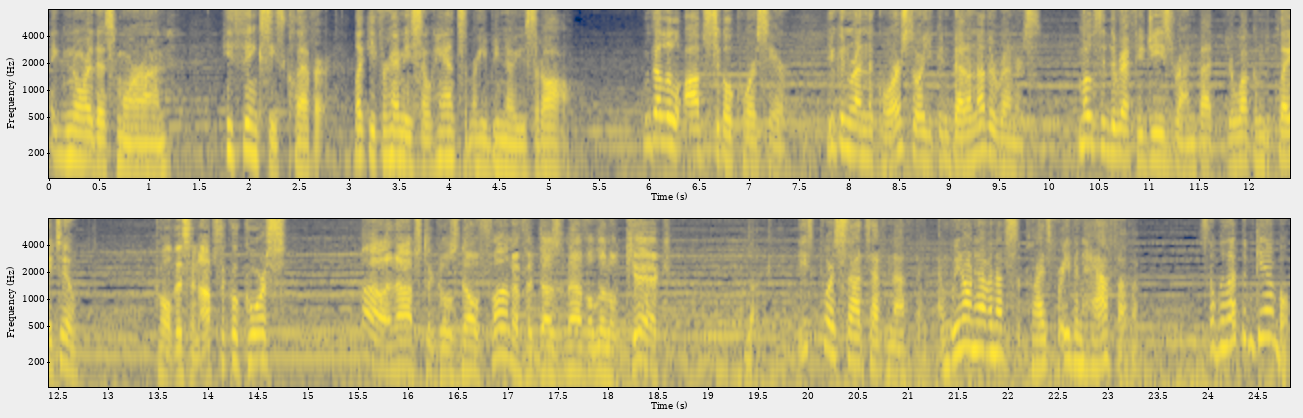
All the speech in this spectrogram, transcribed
Ignore this moron. He thinks he's clever. Lucky for him he's so handsome or he'd be no use at all. We've got a little obstacle course here. You can run the course or you can bet on other runners. Mostly the refugees run, but you're welcome to play too. Call this an obstacle course? Well, an obstacle's no fun if it doesn't have a little kick. Look, these poor sods have nothing, and we don't have enough supplies for even half of them. So we let them gamble.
